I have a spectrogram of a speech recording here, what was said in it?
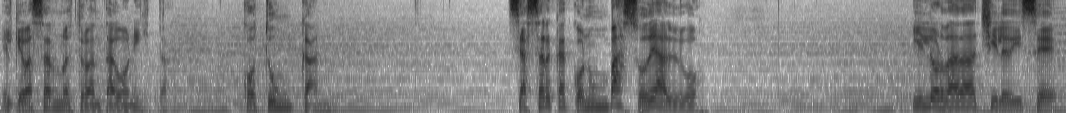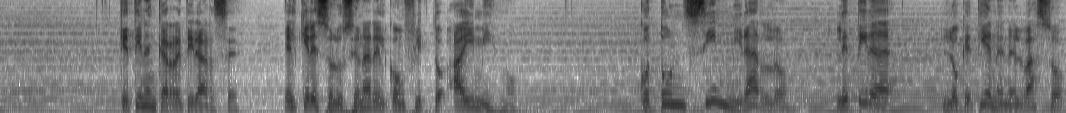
el que va a ser nuestro antagonista, Kotun Khan. Se acerca con un vaso de algo y Lord Adachi le dice que tienen que retirarse. Él quiere solucionar el conflicto ahí mismo. Kotun, sin mirarlo, le tira lo que tiene en el vaso,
